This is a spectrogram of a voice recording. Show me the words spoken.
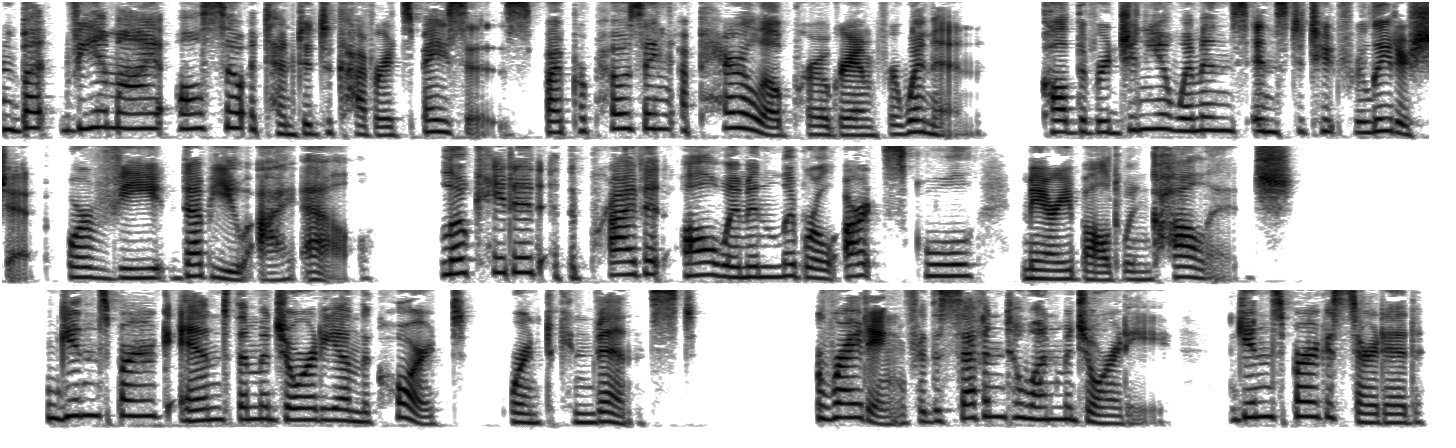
But VMI also attempted to cover its bases by proposing a parallel program for women called the Virginia Women's Institute for Leadership, or VWIL, located at the private all women liberal arts school, Mary Baldwin College. Ginsburg and the majority on the court weren't convinced. Writing for the 7 to 1 majority, Ginsburg asserted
